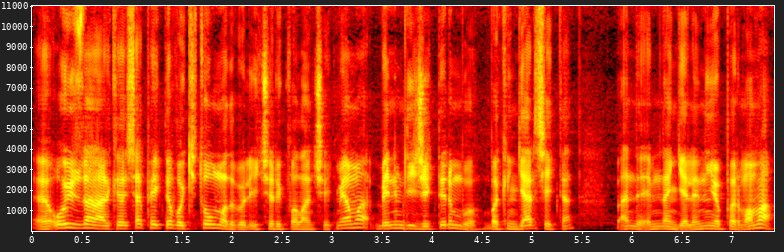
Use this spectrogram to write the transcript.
Ee, o yüzden arkadaşlar pek de vakit olmadı böyle içerik falan çekmeye ama benim diyeceklerim bu. Bakın gerçekten ben de elimden geleni yaparım ama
